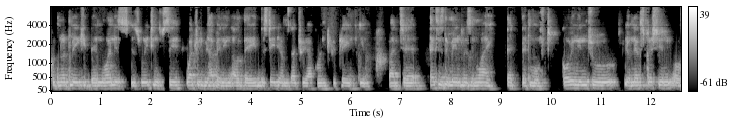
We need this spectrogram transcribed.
could not make it, then one is is waiting to see what will be happening out there in the stadiums that we are going to be playing in. But uh, that is the main reason why that that moved going into your next question of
